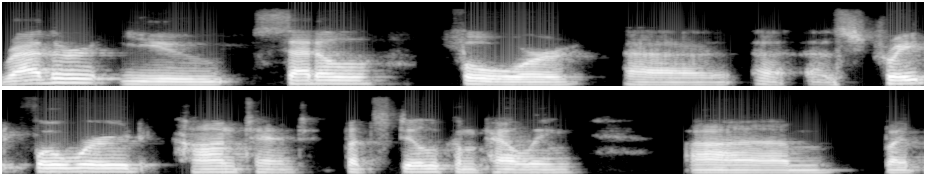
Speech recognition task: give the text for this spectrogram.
Rather, you settle for uh, straightforward content, but still compelling, um, but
